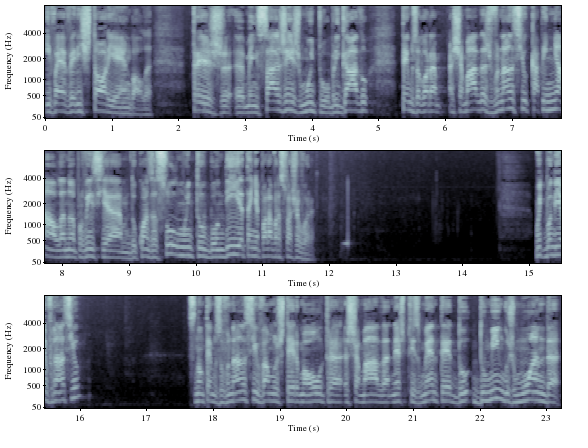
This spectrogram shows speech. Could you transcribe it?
e vai haver história em Angola três uh, mensagens. Muito obrigado. Temos agora as chamadas. Venâncio Capinhal, lá na província do Kwanza Sul. Muito bom dia. Tenha a palavra, se faz favor. Muito bom dia, Venâncio. Se não temos o Venâncio, vamos ter uma outra chamada neste preciso momento. É do Domingos Moanda,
